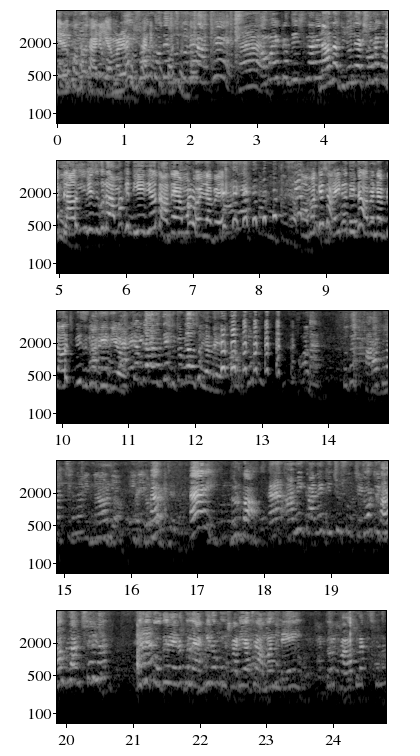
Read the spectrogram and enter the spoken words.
এরকম শাড়ি আমার এরকম শাড়ি খুব পছন্দ হ্যাঁ। আমার একটা দিস না না না দুজনে একসঙ্গে ব্লাউজ পিসগুলো আমাকে দিয়ে দিও তাতে আমার হয়ে যাবে। আমাকে শাড়িটা দিতে হবে না ব্লাউজ পিসগুলো দিয়ে দিও। একটা ব্লাউজ দিয়ে দুটো ব্লাউজ হয়ে যাবে। তোদের খারাপ লাগছে না? হ্যাঁ? এই দুর্বা। হ্যাঁ, আমি কানে কিছু শুনছি। তোর খারাপ লাগছে না? এই তোদের এরকম একই রকম শাড়ি আছে আমার নেই। তোর খারাপ লাগছে না?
